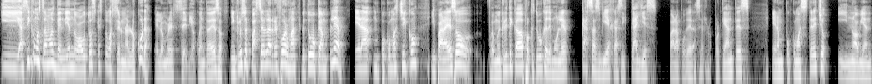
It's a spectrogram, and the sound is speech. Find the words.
y así como estamos vendiendo autos, esto va a ser una locura. El hombre se dio cuenta de eso. Incluso el paseo de la reforma lo tuvo que ampliar. Era un poco más chico y para eso fue muy criticado porque tuvo que demoler casas viejas y calles para poder hacerlo. Porque antes era un poco más estrecho y no habían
